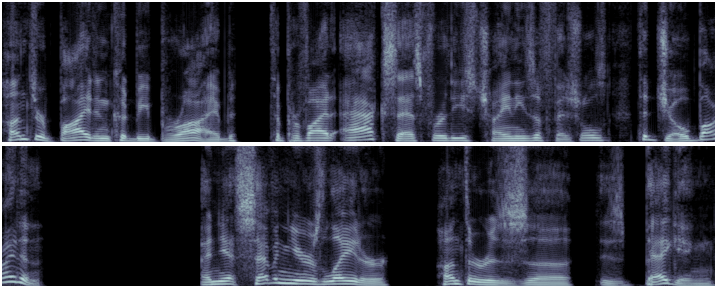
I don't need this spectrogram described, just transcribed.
Hunter Biden could be bribed to provide access for these Chinese officials to Joe Biden. And yet, seven years later, Hunter is uh, is begging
